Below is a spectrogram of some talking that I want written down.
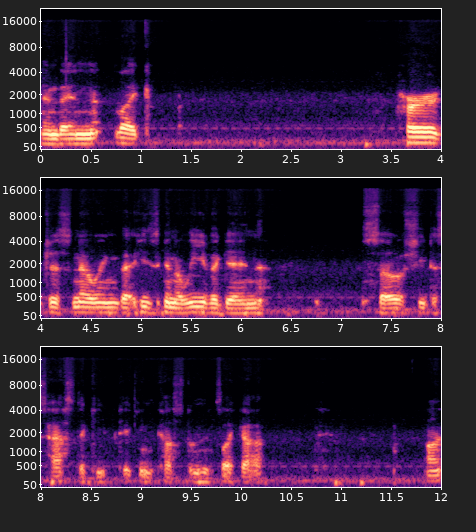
And then like her just knowing that he's gonna leave again so she just has to keep taking custom. It's like a, a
